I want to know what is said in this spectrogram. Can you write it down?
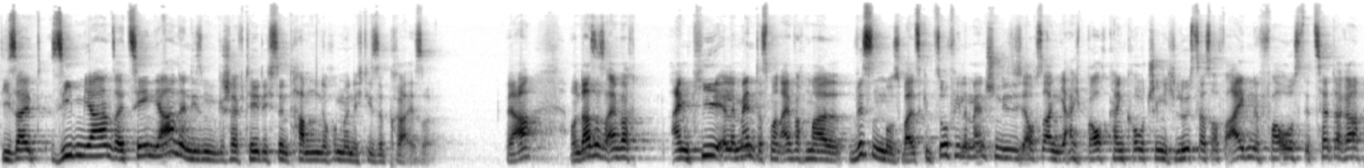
die seit sieben Jahren, seit zehn Jahren in diesem Geschäft tätig sind, haben noch immer nicht diese Preise. Ja? Und das ist einfach ein Key-Element, das man einfach mal wissen muss, weil es gibt so viele Menschen, die sich auch sagen, ja, ich brauche kein Coaching, ich löse das auf eigene Faust etc.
